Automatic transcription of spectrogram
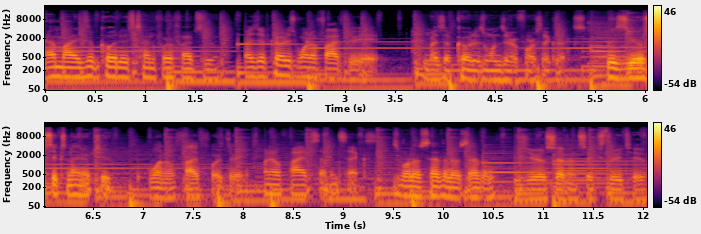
and my zip code is 10452. My zip code is 10538. My zip code is 10466. It is 06902. 10543. 10576. It's 10707. 07632.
